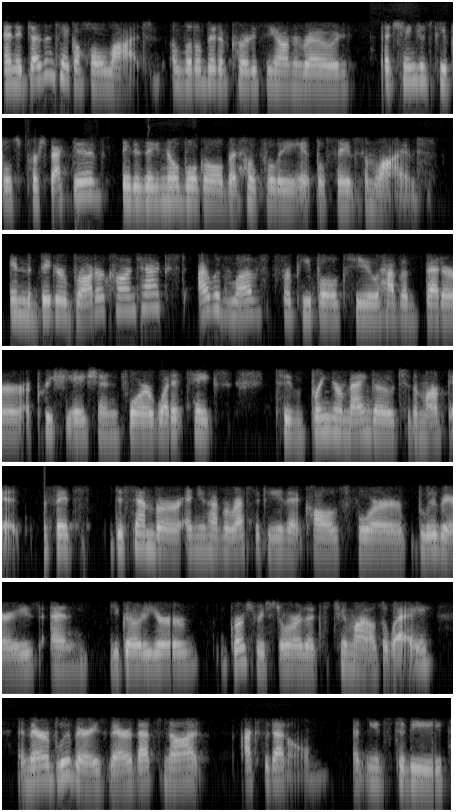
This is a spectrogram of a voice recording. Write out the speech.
And it doesn't take a whole lot. A little bit of courtesy on the road that changes people's perspective. It is a noble goal, but hopefully it will save some lives in the bigger, broader context, I would love for people to have a better appreciation for what it takes to bring your mango to the market. If it's December and you have a recipe that calls for blueberries and you go to your grocery store that's two miles away and there are blueberries there, that's not accidental. It needs to be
